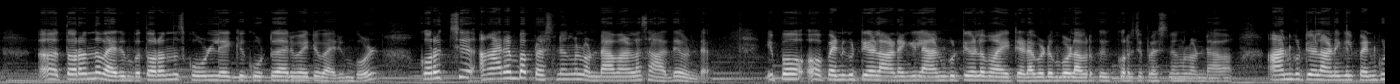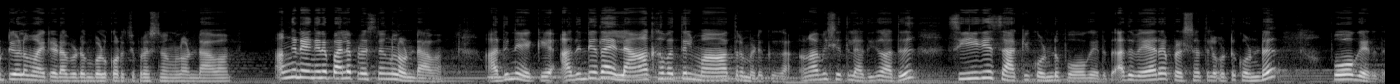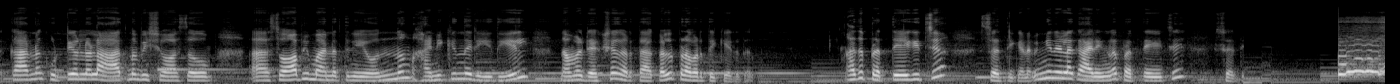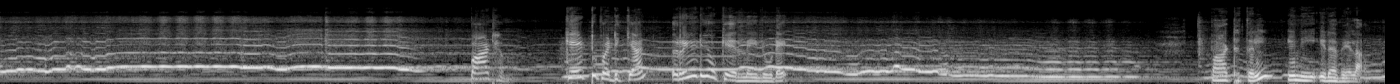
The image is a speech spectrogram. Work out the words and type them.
തുറന്ന് വരുമ്പോൾ തുറന്ന് സ്കൂളിലേക്ക് കൂട്ടുകാരുമായിട്ട് വരുമ്പോൾ കുറച്ച് ആരംഭ പ്രശ്നങ്ങൾ ഉണ്ടാവാനുള്ള സാധ്യതയുണ്ട്. ഇപ്പോൾ പെൺകുട്ടികളാണെങ്കിൽ ആൺകുട്ടികളുമായിട്ട് ഇടപെടുമ്പോൾ അവർക്ക് കുറച്ച് പ്രശ്നങ്ങളുണ്ടാവാം. ആൺകുട്ടികളാണെങ്കിൽ പെൺകുട്ടികളുമായിട്ട് ഇടപെടുമ്പോൾ കുറച്ച് പ്രശ്നങ്ങളുണ്ടാവാം. അങ്ങനെ അങ്ങനെ പല പ്രശ്നങ്ങളുണ്ടാവാം. അതിനെയൊക്കെ അതിന്റെതായ ലാഘവത്തിൽ മാത്രം എടുക്കുക. ആവശ്യത്തിലധികം അത് സീരിയസ് ആക്കി കൊണ്ടുപോകരുത് അത് വേറെ പ്രശ്നത്തിലോട്ട് കൊണ്ട് പോകരുത്. കാരണം കുട്ടികളിലുള്ള ആത്മവിശ്വാസവും സ്വാഭിമാനത്തിനെയൊന്നും ഹനിക്കുന്ന രീതിയിൽ നമ്മൾ രക്ഷകർത്താക്കൾ പ്രവർത്തിക്കരുത്. അത് പ്രത്യേകിച്ച് ശ്രദ്ധിക്കണം. ഇങ്ങനെയുള്ള കാര്യങ്ങൾ പ്രത്യേകിച്ച് ശ്രദ്ധിക്കണം. പാഠം കേട്ടു പഠിക്കാൻ റേഡിയോ കേരളയിലൂടെ. പാഠത്തിൽ ഇനി ഇടവേള.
